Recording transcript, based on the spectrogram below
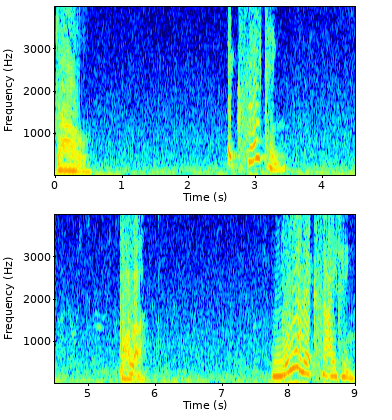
Dull. Exciting. Duller. More exciting.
